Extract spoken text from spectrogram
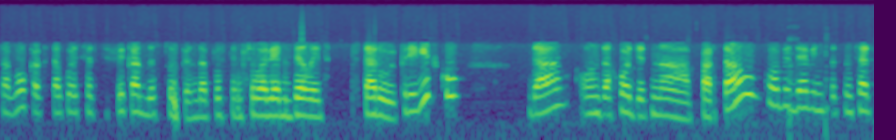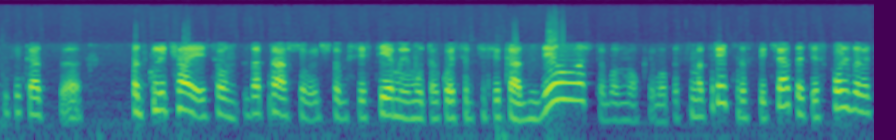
того, как такой сертификат доступен, допустим, человек делает вторую прививку, да, он заходит на портал COVID-19 сертификат, подключаясь, он запрашивает, чтобы система ему такой сертификат сделала, чтобы он мог его посмотреть, распечатать, использовать.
